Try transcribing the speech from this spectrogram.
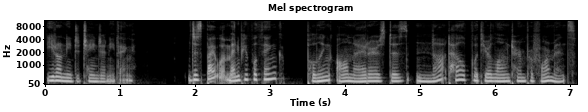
you don't need to change anything. Despite what many people think, pulling all-nighters does not help with your long-term performance.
